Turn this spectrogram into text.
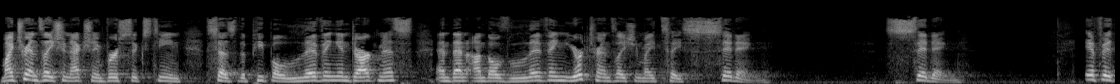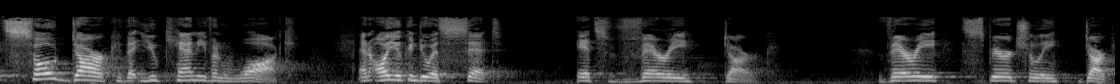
My translation actually in verse 16 says the people living in darkness, and then on those living, your translation might say sitting. Sitting. If it's so dark that you can't even walk, and all you can do is sit, it's very dark. Very spiritually dark.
